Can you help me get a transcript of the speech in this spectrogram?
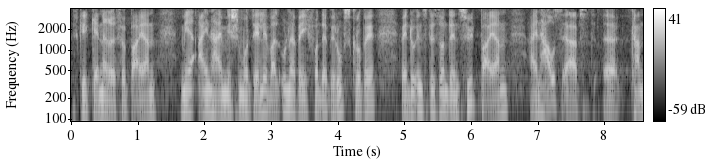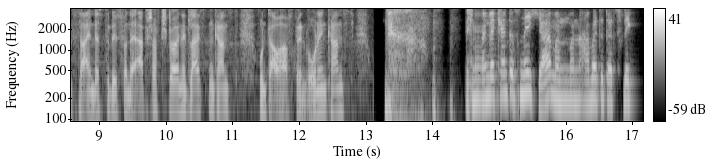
Das gilt generell für Bayern. Mehr einheimische Modelle, weil unabhängig von der Berufsgruppe, wenn du insbesondere in Südbayern ein Haus erbst, äh, kann es sein, dass du das von der Erbschaftssteuer nicht leisten kannst und dauerhaft drin wohnen kannst. Ich meine, wer kennt das nicht? Ja, man, man arbeitet als Pflegerin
